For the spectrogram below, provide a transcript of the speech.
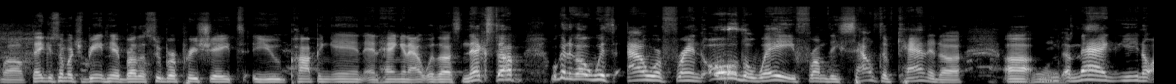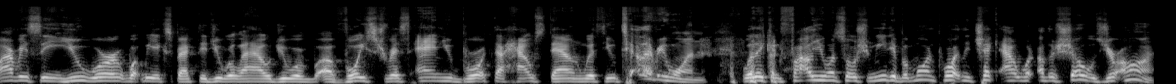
Well, thank you so much for being here, brother. Super appreciate you popping in and hanging out with us. Next up, we're going to go with our friend all the way from the south of Canada. Uh, mm. Mag, you know, obviously you were what we expected. You were loud, you were uh, boisterous, and you brought the house down with you. Tell everyone where they can follow you on social media, but more importantly, check out what other shows you're on.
